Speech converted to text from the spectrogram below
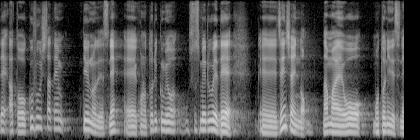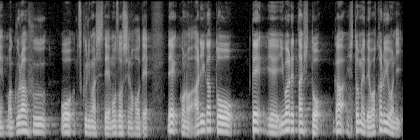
であと工夫した点っていうのでですね、えー、この取り組みを進める上で、えー、全社員の名前を元にですね、まあ、グラフを作りまして模造紙の方で。でこの「ありがとう」って言われた人が一目で分かるように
